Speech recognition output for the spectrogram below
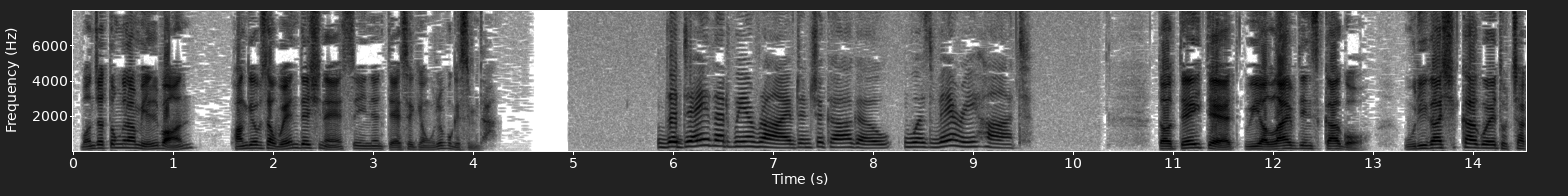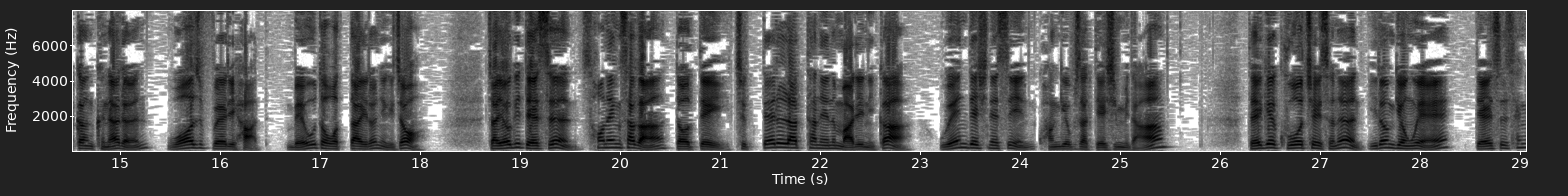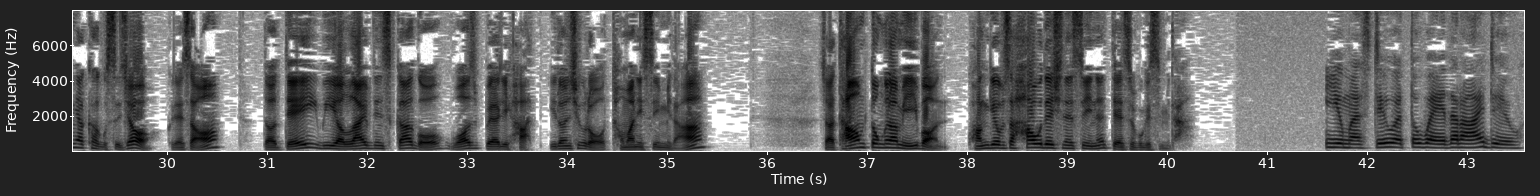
먼저 동그라미 1번 관계부사 when 대신에 쓰이는 that의 경우를 보겠습니다. The day that we arrived in Chicago was very hot. The day that we arrived in Chicago. 우리가 시카고에 도착한 그날은 was very hot. 매우 더웠다 이런 얘기죠. 자, 여기 that은 선행사가 the day, 즉 때를 나타내는 말이니까 when 대신에 쓰인 관계부사 that입니다. 대개 구어체에서는 이런 경우에 that을 생략하고 쓰죠. 그래서 the day we arrived in Chicago was very hot. 이런 식으로 더 많이 쓰입니다. 자, 다음 동그라미 2번. 관계부사 how 대신에 쓰이는 that을 보겠습니다. You must do it the way that I do.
